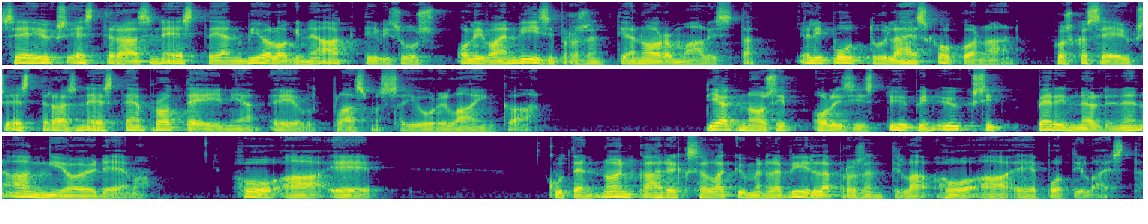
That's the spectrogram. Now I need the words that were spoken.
C1-esteraasin estäjän biologinen aktiivisuus oli vain 5 prosenttia normaalista, eli puuttui lähes kokonaan, koska C1-esteraasin estäjän proteiinia ei ollut plasmassa juuri lainkaan. Diagnoosi oli siis tyypin 1 perinnöllinen angioedeema, HAE, kuten noin 85 prosentilla HAE-potilaista.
